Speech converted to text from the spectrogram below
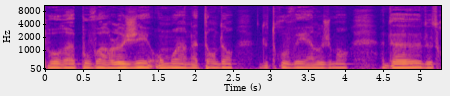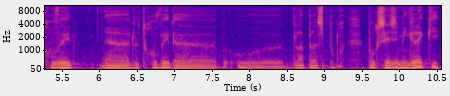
pour euh, pouvoir loger, au moins en attendant de trouver un logement, de, trouver, euh, de, trouver de, de, la place pour, pour ces immigrés qui,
